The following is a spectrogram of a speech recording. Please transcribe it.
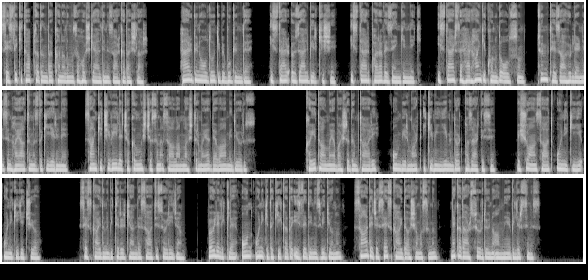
Sesli Kitap Tadında kanalımıza hoş geldiniz arkadaşlar. Her gün olduğu gibi bugün de ister özel bir kişi, ister para ve zenginlik, isterse herhangi konuda olsun tüm tezahürlerinizin hayatınızdaki yerini sanki çiviyle çakılmışçasına sağlamlaştırmaya devam ediyoruz. Kayıt almaya başladığım tarih 11 Mart 2024 Pazartesi ve şu an saat 12'yi 12 geçiyor. Ses kaydını bitirirken de saati söyleyeceğim. Böylelikle 10-12 dakikada izlediğiniz videonun sadece ses kaydı aşamasının ne kadar sürdüğünü anlayabilirsiniz.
